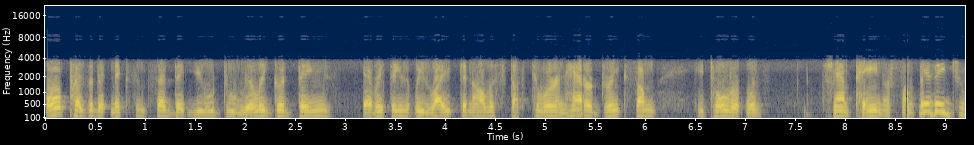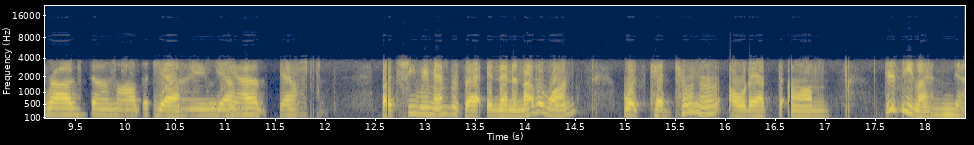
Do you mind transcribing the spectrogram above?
"Oh, President Nixon said that you do really good things, everything that we like, and all this stuff to her, and had her drink some." He told her it was champagne or something. Yeah, they drug them all the Yeah, time. yeah. Yeah. But she remembers that. And then another one was Ted Turner out at um Disneyland. No.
